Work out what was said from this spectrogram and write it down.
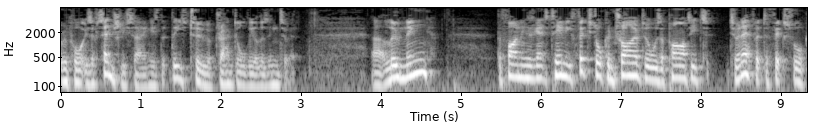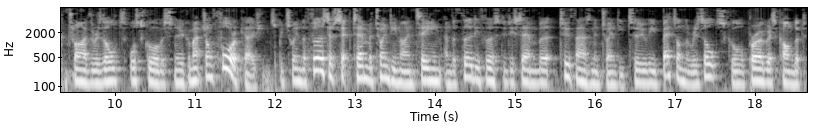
report is essentially saying is that these two have dragged all the others into it. Uh, Lu Ning, the findings against him, he fixed or contrived or was a party to, to an effort to fix or contrive the result or score of a snooker match on four occasions. Between the 1st of September 2019 and the 31st of December 2022, he bet on the result, score, progress, conduct,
